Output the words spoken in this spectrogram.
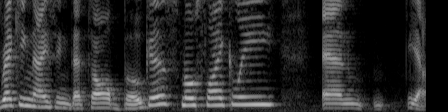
recognizing that's all bogus, most likely, and yeah,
